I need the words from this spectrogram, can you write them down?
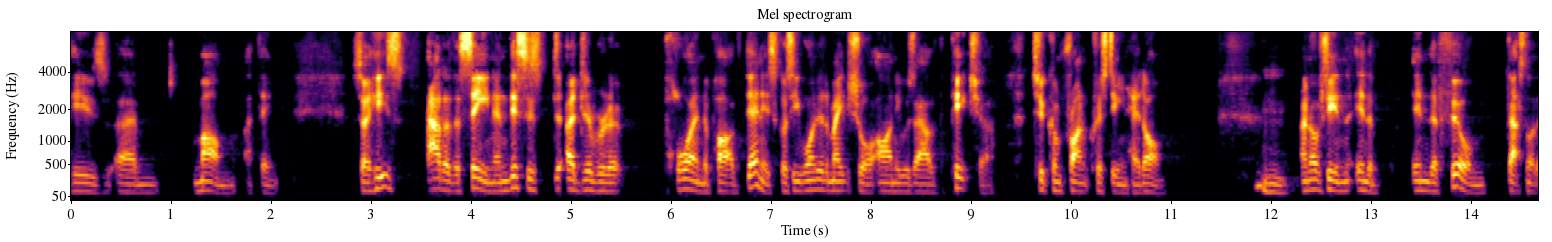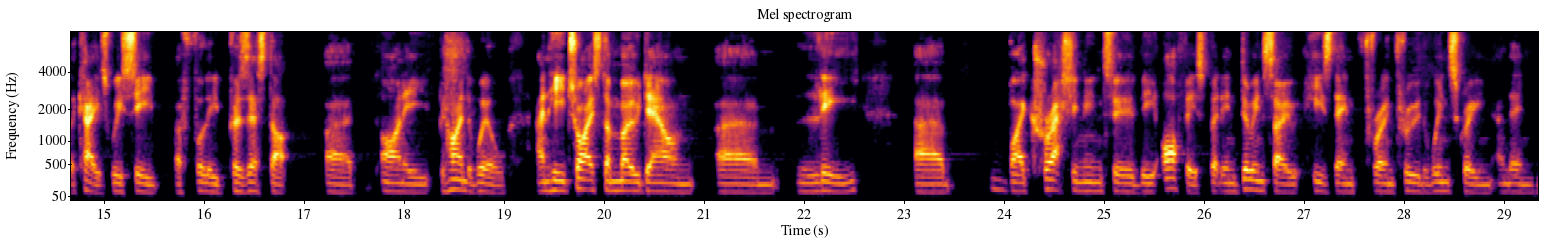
his um, mum, I think, so he's out of the scene, and this is a deliberate ploy on the part of Dennis because he wanted to make sure Arnie was out of the picture to confront Christine head on. Mm-hmm. And obviously, in, in the in the film, that's not the case. We see a fully possessed up uh, Arnie behind the wheel, and he tries to mow down um, Leigh uh, by crashing into the office. But in doing so, he's then thrown through the windscreen and then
